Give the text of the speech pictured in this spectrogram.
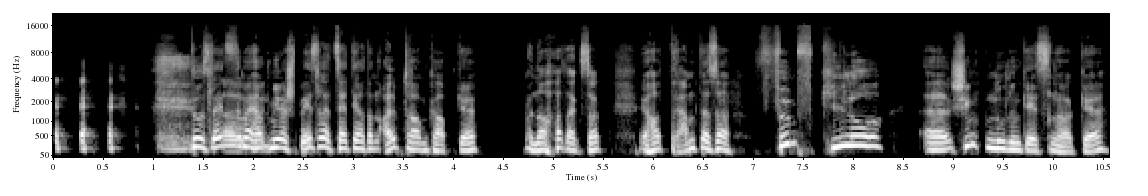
du, das letzte Oh Mal hat mir ein Späßler erzählt, der hat einen Albtraum gehabt, gell? Und dann hat er gesagt, er hat träumt, dass er fünf Kilo äh, Schinkennudeln gegessen hat, gell?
